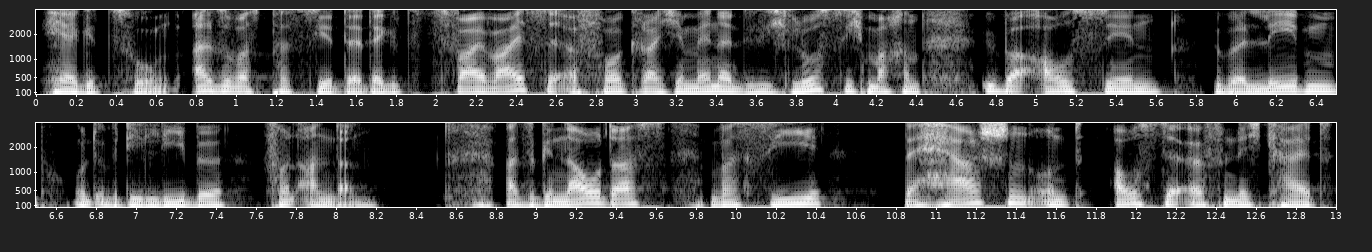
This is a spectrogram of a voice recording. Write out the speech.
hergezogen. Also was passiert da? Da gibt es zwei weiße, erfolgreiche Männer, die sich lustig machen über Aussehen, über Leben und über die Liebe von anderen. Also genau das, was sie beherrschen und aus der Öffentlichkeit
